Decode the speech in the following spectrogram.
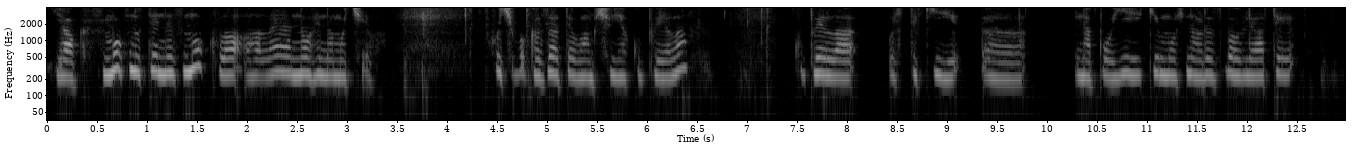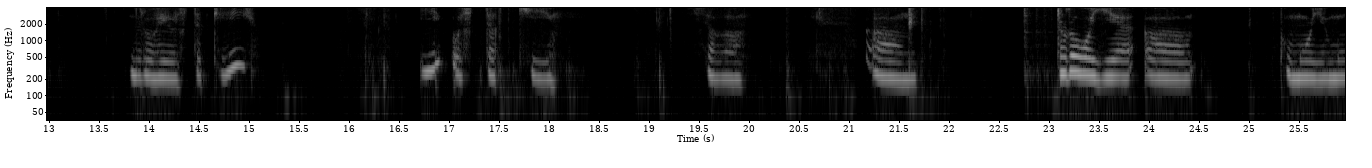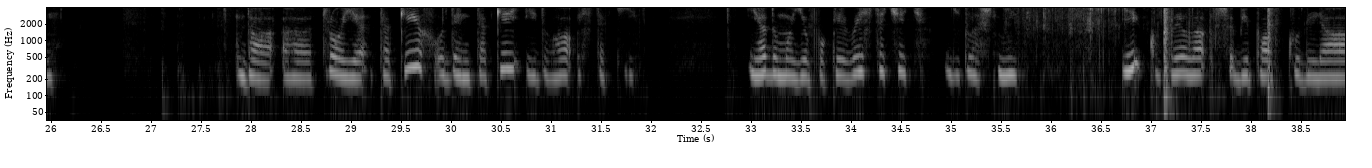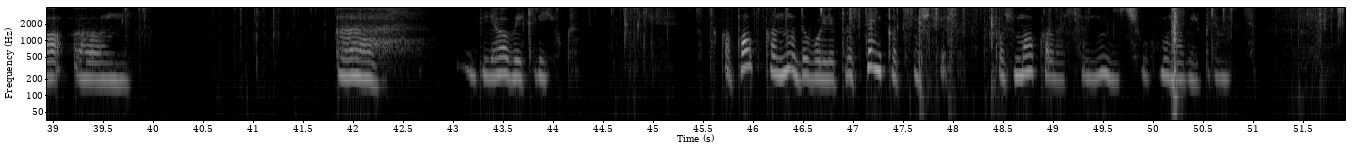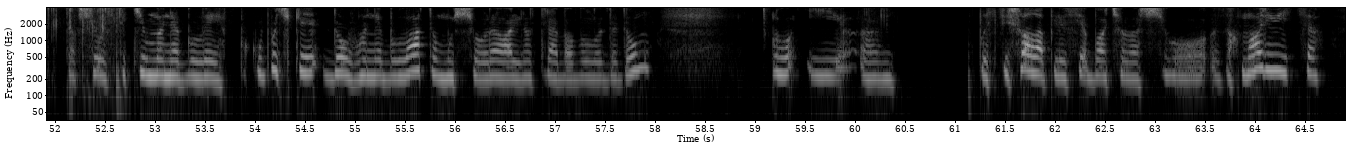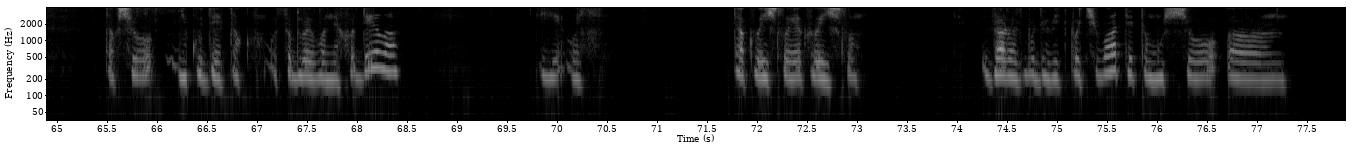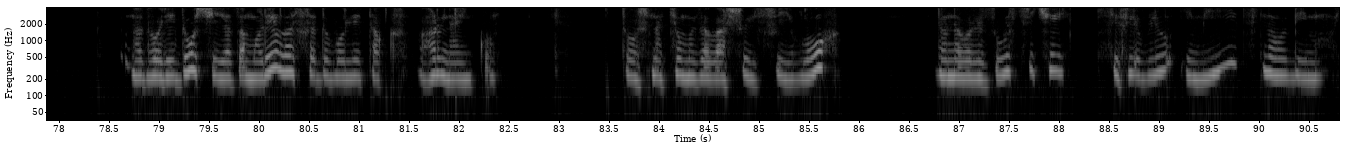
як, змокнути не змокла, але ноги намочила. Хочу показати вам, що я купила. Купила ось такі е, напої, які можна розбавляти. Другий ось такий. І ось такі взяла. Е, троє, е, по-моєму. Да, е, троє таких, один такий і два ось такі. Я думаю, поки вистачить дітлашні. І купила собі папку для, е, для викрійок. Така папка, ну, доволі простенька, трошки пожмакалася, ну нічого, вона випрямиться. Так що ось такі в мене були покупочки. Довго не була, тому що реально треба було додому. О, і е, поспішала, плюс я бачила, що захмарюється, так що нікуди так особливо не ходила. І ось так вийшло, як вийшло. Зараз буду відпочивати, тому що е, на дворі дощ, і я заморилася доволі так гарненько. Тож на цьому завершую свій влог. До нових зустрічей. Всіх люблю і міцно обіймаю.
